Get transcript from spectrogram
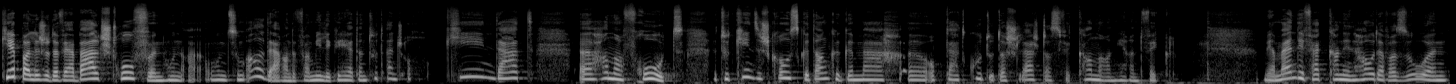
Kiperliche oder verbalstroen hun hun zum all der an der Familie gehört, dann tut ein auch kein dat äh, hanner frot. tut kein sich groß gedanke gemach, äh, ob dat gut oder schlecht das fir kannner an ihrer Entwicklung. Mir am Endeffekt kann den Haut aber soen,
